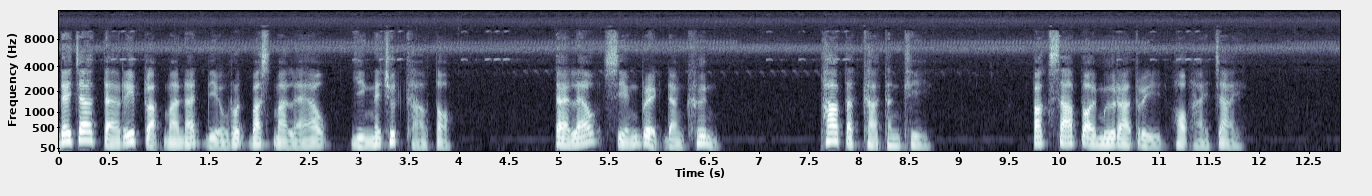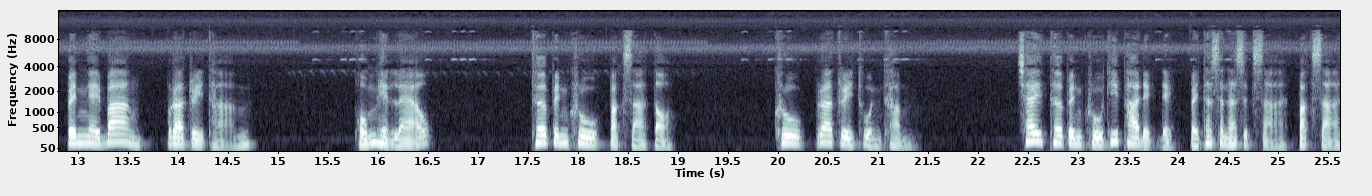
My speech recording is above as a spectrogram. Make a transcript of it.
ได้จ้าแต่รีบกลับมานะเดี๋ยวรถบัสมาแล้ว หญิงในชุดขาวตอบแต่แล้วเสียงเบรกดังขึ้น ภาพตัดขาดทันที ปักษาปล่อยมือราตรีหอบหายใจ เป็นไงบ้าง ราตรีถาม ผมเห็นแล้ว เธอเป็นครูปักษาตอบ ครูราตรีทวนคำ ใช่เธอเป็นครูที่พาเด็กๆ ไปทัศนศึกษาปักษาอ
